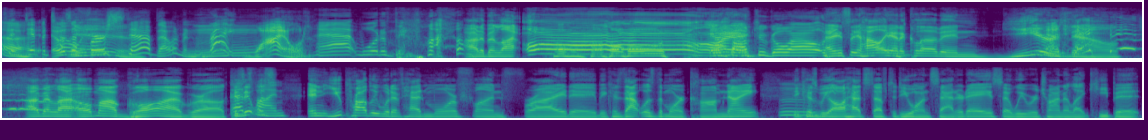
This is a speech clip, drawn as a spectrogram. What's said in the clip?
yeah, dip a it was toe a in. first Yeah. step. That would have been Mhm. Right. wild. That would have been wild. I'd have been like, oh, I, About to go out. I ain't seen Holly at a club in years now. I've been like, oh my god, girl, because That's it was, fine. and you probably would have had more fun Friday because that was the more calm night Mm. because we all had stuff to do on Saturday, so we were trying to like keep it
